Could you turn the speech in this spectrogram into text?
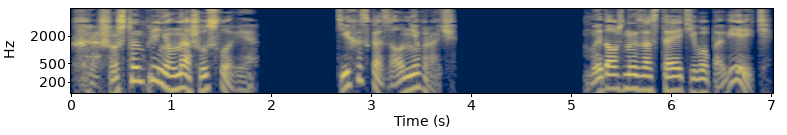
«Хорошо, что он принял наши условия», — тихо сказал мне врач. «Мы должны заставить его поверить,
